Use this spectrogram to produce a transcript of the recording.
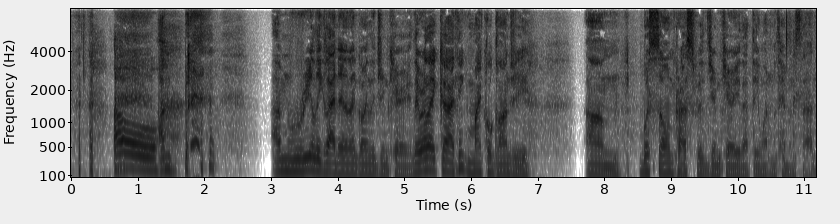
oh, I'm I'm really glad they ended up going to Jim Carrey. They were like, uh, I think Michael Gondry um, was so impressed with Jim Carrey that they went with him instead.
